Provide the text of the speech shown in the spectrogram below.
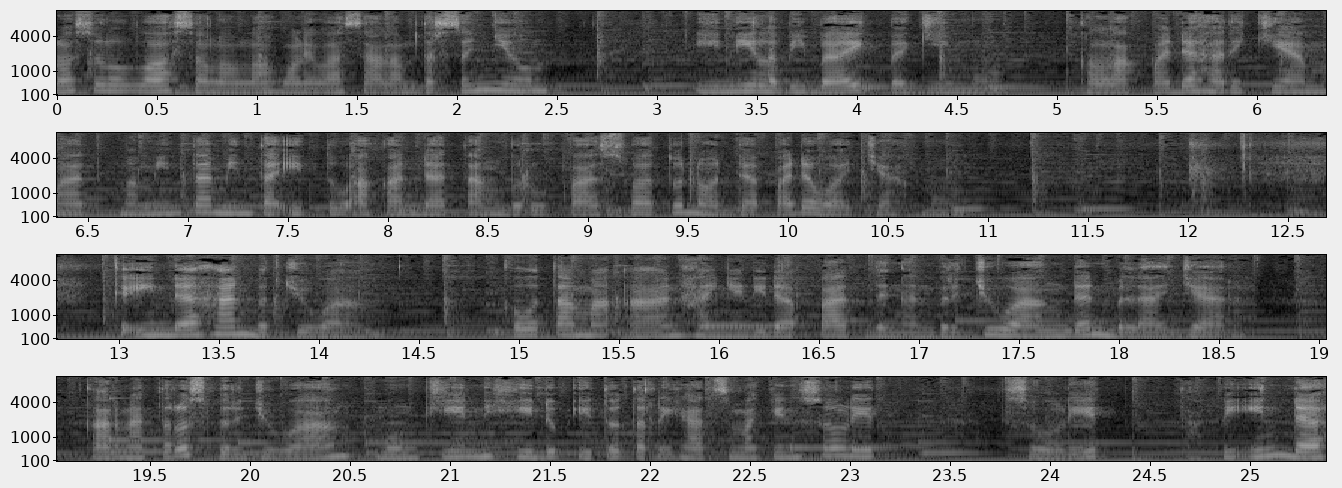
Rasulullah Shallallahu Alaihi Wasallam tersenyum ini lebih baik bagimu. Kelak pada hari kiamat, meminta-minta itu akan datang berupa suatu noda pada wajahmu. Keindahan berjuang Keutamaan hanya didapat dengan berjuang dan belajar. Karena terus berjuang, mungkin hidup itu terlihat semakin sulit. Sulit, tapi indah.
